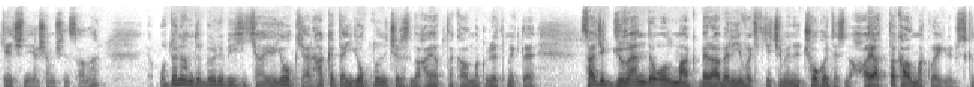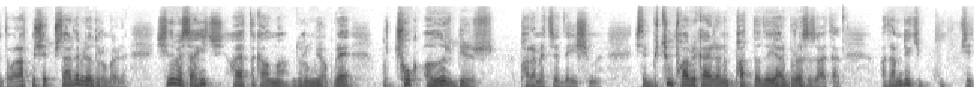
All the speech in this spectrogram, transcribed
gençliğini yaşamış insanlar. O dönemde böyle bir hikaye yok. Yani hakikaten yokluğun içerisinde hayatta kalmak, üretmekle sadece güvende olmak, beraber iyi vakit geçirmenin çok ötesinde hayatta kalmakla ilgili bir sıkıntı var. 60-70'lerde bile durum öyle. Şimdi mesela hiç hayatta kalma durumu yok ve bu çok ağır bir parametre değişimi. İşte bütün fabrika ayarlarının patladığı yer burası zaten. Adam diyor ki, şey,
